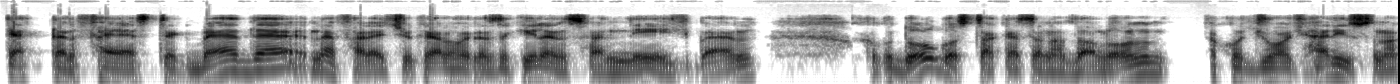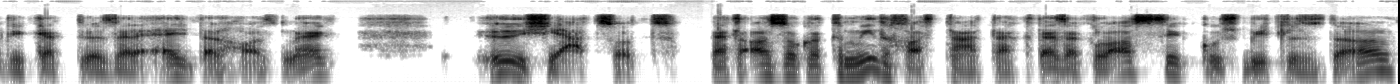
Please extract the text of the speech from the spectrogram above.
ketten fejezték be, de ne felejtsük el, hogy ez a 94-ben, akkor dolgoztak ezen a dalon, akkor George Harrison, aki 2001-ben halt meg, ő is játszott. Tehát azokat mind használták. Ez a klasszikus Beatles dal,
